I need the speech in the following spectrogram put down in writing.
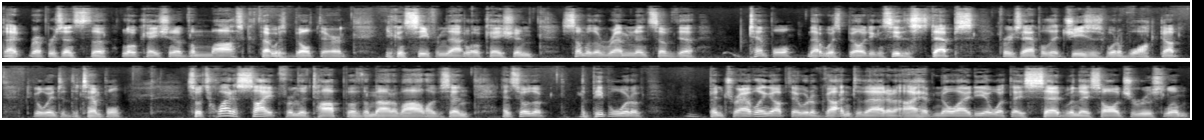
that represents the location of the mosque that was built there. You can see from that location some of the remnants of the temple that was built. You can see the steps, for example, that Jesus would have walked up to go into the temple. So it's quite a sight from the top of the Mount of Olives, and and so the the people would have been traveling up, they would have gotten to that. And I have no idea what they said when they saw Jerusalem.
